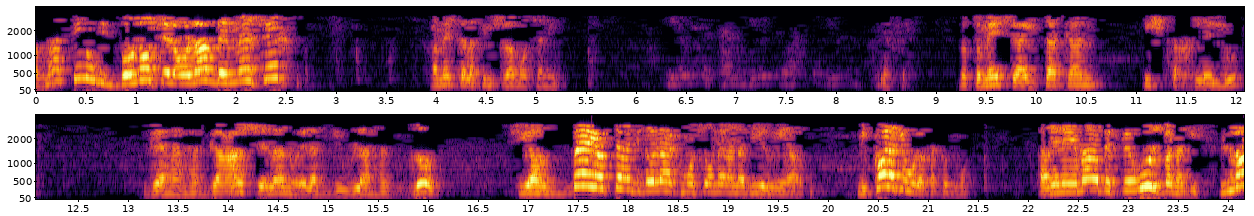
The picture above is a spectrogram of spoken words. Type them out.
אז מה עשינו ריבונו של עולם במשך 5,700 שנים? יפה. זאת אומרת שהייתה כאן השתכללות וההגעה שלנו אל הגאולה הזאת, שהיא הרבה יותר גדולה, כמו שאומר הנביא ירמיהו. מכל הגאולות הקודמות. הרי נאמר בפירוש בנביא, לא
